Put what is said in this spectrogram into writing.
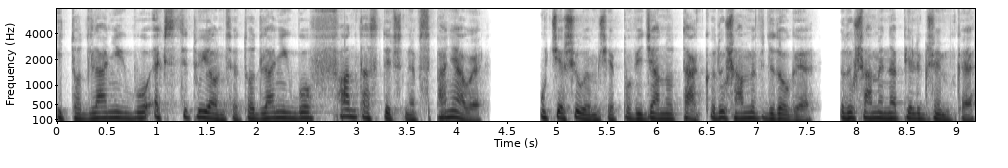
I to dla nich było ekscytujące, to dla nich było fantastyczne, wspaniałe. Ucieszyłem się, powiedziano tak, ruszamy w drogę, ruszamy na pielgrzymkę,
